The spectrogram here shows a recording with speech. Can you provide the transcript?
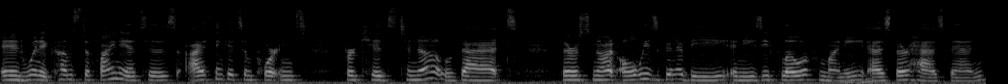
And when it comes to finances, I think it's important for kids to know that There's not always going to be an easy flow of money, as there has been,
